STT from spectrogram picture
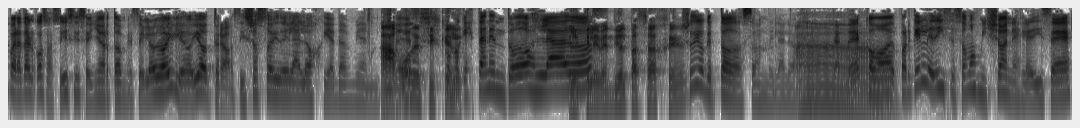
para tal cosa. Sí, sí, señor, tome, se lo doy y le doy otro. Si yo soy de la logia también. Ah, vos decís que Como el- que están en todos lados. El que le vendió el pasaje... Yo digo que todos son de la logia, Ah. ¿entendés? Como, porque él le dice, somos millones, le dice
